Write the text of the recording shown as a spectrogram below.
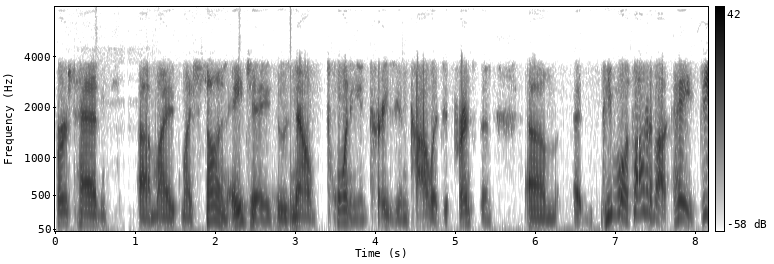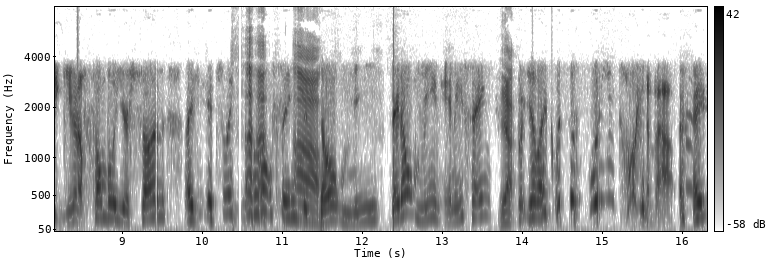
first had uh, my my son AJ, who's now 20 and crazy in college at Princeton. Um, people are talking about, hey, Deke, you're gonna fumble your son. Like it's like little things oh. that don't mean they don't mean anything. Yeah. But you're like, what the what are you talking about? Right?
